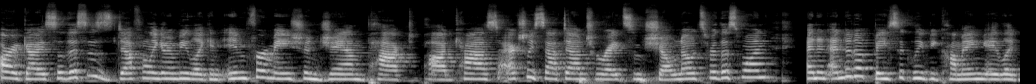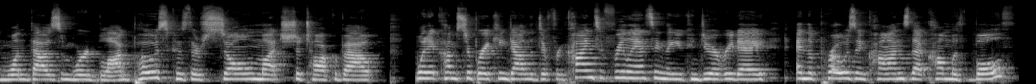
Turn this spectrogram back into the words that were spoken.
All right, guys. So this is definitely going to be like an information jam packed podcast. I actually sat down to write some show notes for this one, and it ended up basically becoming a like 1,000 word blog post because there's so much to talk about when it comes to breaking down the different kinds of freelancing that you can do every day and the pros and cons that come with both.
